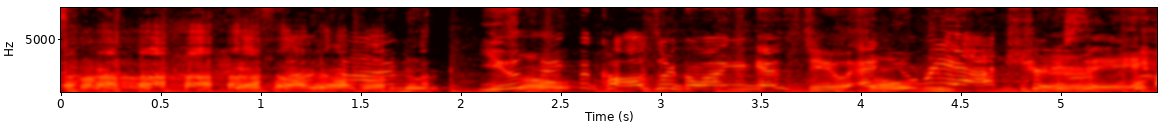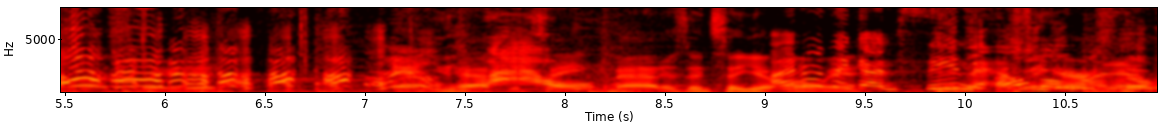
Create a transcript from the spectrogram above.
that's, how, that's how y'all gonna do? Sometimes you So- think the calls are going against you, and so you react, get Tracy. and you have Wow. to take matters into your I own don't think hands. I've seen You the think- I elbow Eric one in Snow a did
